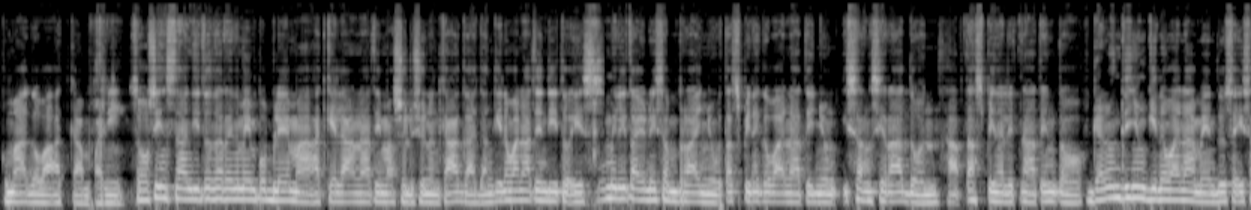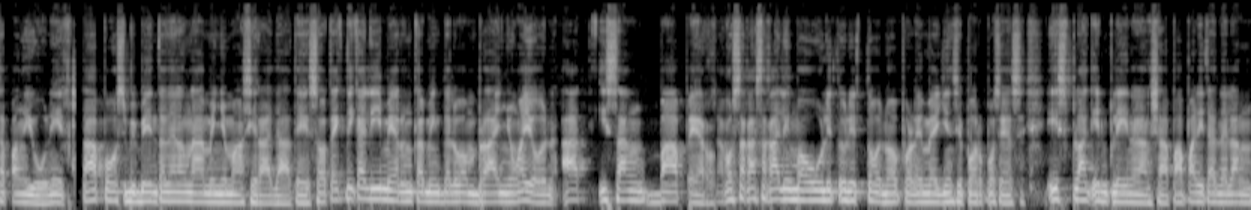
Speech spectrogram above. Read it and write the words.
gumagawa at company. So since nandito na rin naman yung problema at kailangan natin masolusyonan kagad, ang ginawa natin dito is bumili tayo ng isang brand new tapos pinagawa natin yung isang sira doon ha, tapos pinalit natin to. Ganon din yung ginawa namin doon sa isa pang unit. Tapos bibenta na lang namin yung mga sira dati. So technically meron kaming dalawang brand new ngayon at isang buffer. Na kung sakasakaling mauulit-ulit to no for emergency purposes is plug and play na lang siya. Papalitan na lang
